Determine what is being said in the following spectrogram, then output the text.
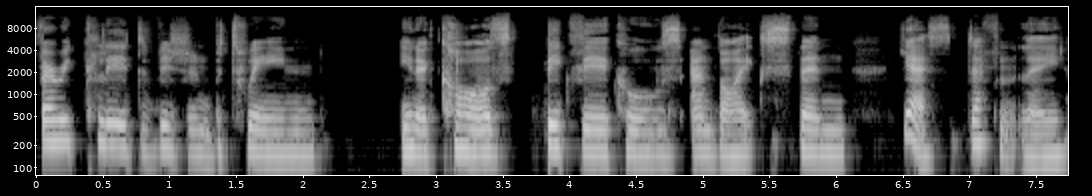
very clear division between, you know, cars, big vehicles, and bikes, then Yes, definitely.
